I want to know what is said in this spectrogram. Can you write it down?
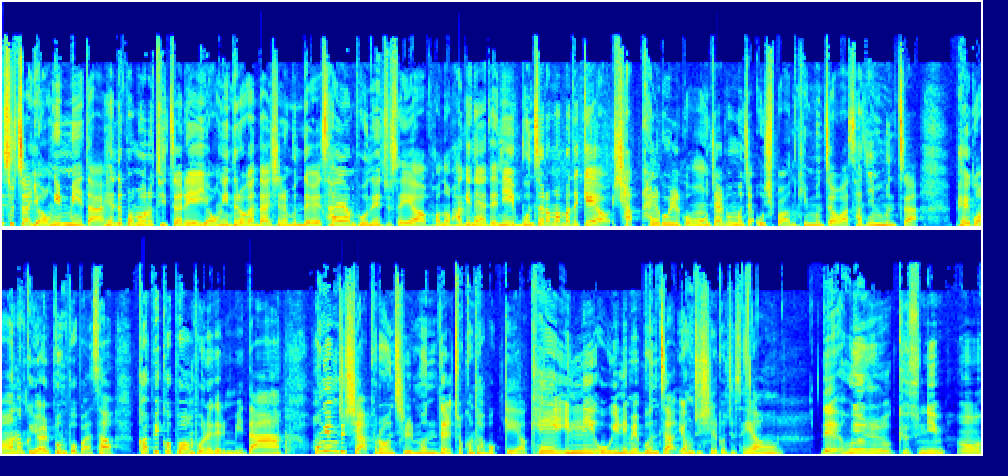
오늘의 숫자 0입니다. 핸드폰으로 뒷자리에 0이 들어간다 하시는 분들 사연 보내주세요. 번호 확인해야 되니 문자로만 받을게요. 샵 8910 짧은 문자 50원 긴 문자와 사진 문자 100원 그 10분 뽑아서 커피 쿠폰 보내드립니다. 홍영주 씨 앞으로 온 질문들 조금 더 볼게요. K1251님의 문자 영주 씨 읽어주세요. 네, 홍영주 교수님, 어,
